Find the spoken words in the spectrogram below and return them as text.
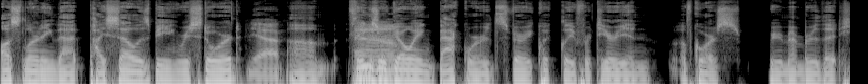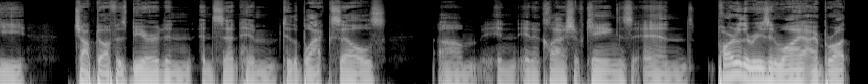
us learning that Pycelle is being restored, Yeah. um, things are Um, going backwards very quickly for Tyrion. Of course, we remember that he chopped off his beard and, and sent him to the Black Cells um, in in a Clash of Kings. And part of the reason why I brought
